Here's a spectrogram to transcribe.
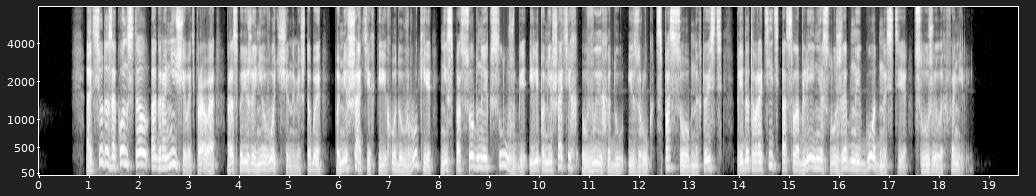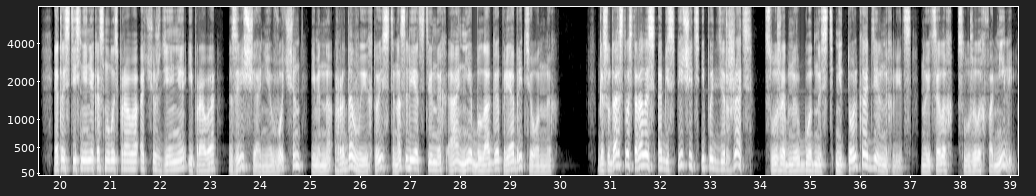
Отсюда закон стал ограничивать право распоряжения вотчинами, чтобы помешать их переходу в руки, неспособные к службе, или помешать их выходу из рук способных, то есть предотвратить ослабление служебной годности служилых фамилий. Это стеснение коснулось права отчуждения и права завещания вотчин именно родовых, то есть наследственных, а не благоприобретенных государство старалось обеспечить и поддержать служебную годность не только отдельных лиц, но и целых служилых фамилий.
